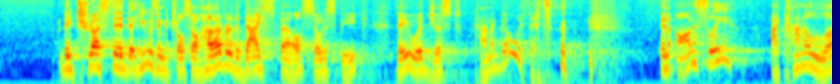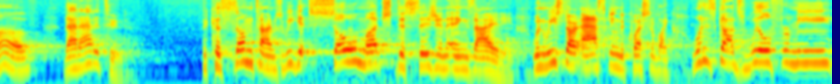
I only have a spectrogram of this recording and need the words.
they trusted that He was in control. So, however the dice fell, so to speak, they would just kind of go with it. And honestly, I kind of love that attitude. Because sometimes we get so much decision anxiety when we start asking the question of, like, what is God's will for me?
